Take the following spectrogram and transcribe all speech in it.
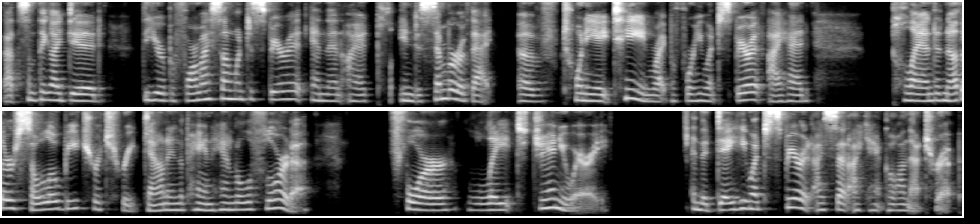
That's something I did the year before my son went to Spirit, and then I had in December of that of 2018, right before he went to Spirit, I had planned another solo beach retreat down in the Panhandle of Florida for late January. And the day he went to Spirit, I said, I can't go on that trip.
